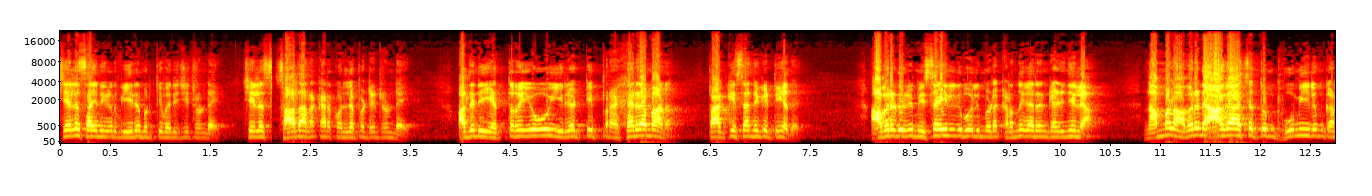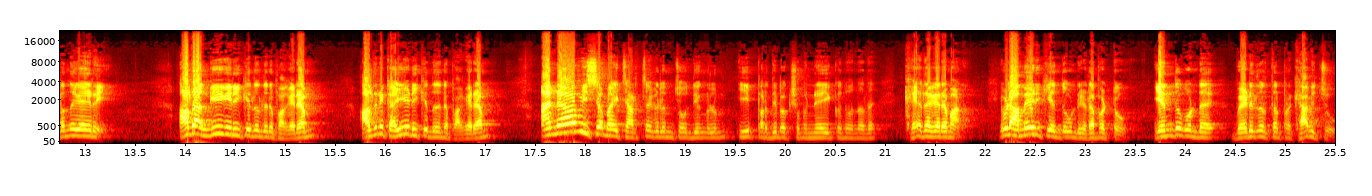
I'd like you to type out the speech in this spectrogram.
ചില സൈനികർ വീരമൃത്യു വരിച്ചിട്ടുണ്ട്. ചില സാധാരണക്കാർ കൊല്ലപ്പെട്ടിട്ടുണ്ട്. അതിന് എത്രയോ ഇരട്ടി പ്രഹരമാണ് പാകിസ്ഥാന് കിട്ടിയത്. അവരുടെ ഒരു മിസൈലിന് പോലും ഇവിടെ കടന്നു കയറാൻ കഴിഞ്ഞില്ല. നമ്മൾ അവരുടെ ആകാശത്തും ഭൂമിയിലും കടന്നു കയറി. അത് അംഗീകരിക്കുന്നതിന് പകരം അതിന് കൈയടിക്കുന്നതിന് പകരം അനാവശ്യമായ ചർച്ചകളും ചോദ്യങ്ങളും ഈ പ്രതിപക്ഷം ഉന്നയിക്കുന്നു എന്നത് ഖേദകരമാണ്. ഇവിടെ അമേരിക്ക എന്തുകൊണ്ട് ഇടപെട്ടു? എന്തുകൊണ്ട് വെടിനിർത്തൽ പ്രഖ്യാപിച്ചു?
